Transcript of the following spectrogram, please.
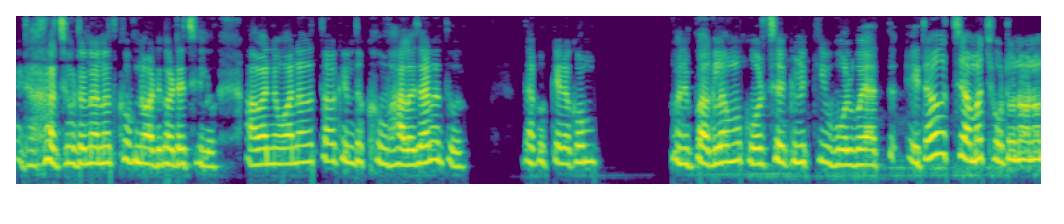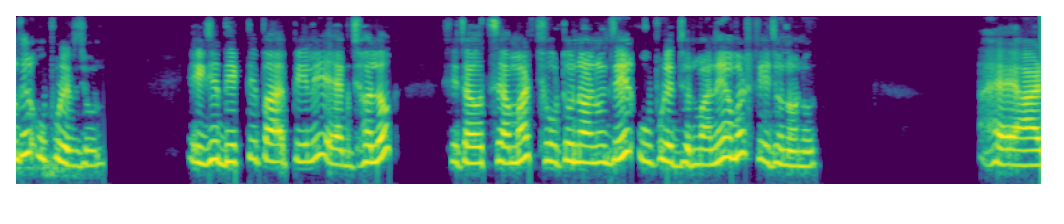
এটা ছোটো ননদ খুব নটঘটে ছিল। আবার নোয়া ননদটাও কিন্তু খুব ভালো, জানো তো? দেখো কীরকম মানে পাগলামো করছে তুমি কী বলব? এত, এটা হচ্ছে আমার ছোটো ননদের উপরের জন। এই যে দেখতে পা, পেলে এক ঝলক, সেটা হচ্ছে আমার ছোটো ননদের উপরের জন মানে আমার সেজ ননদ। হ্যাঁ আর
